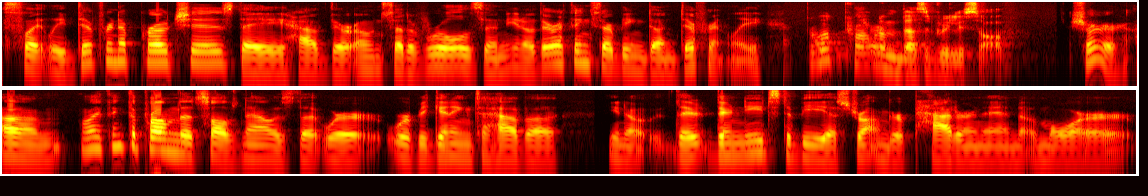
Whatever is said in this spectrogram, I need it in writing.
slightly different approaches. They have their own set of rules, and you know there are things that are being done differently. But what problem does it really solve? Sure. Um, well, I think the problem that solves now is that we're we're beginning to have a you know there there needs to be a stronger pattern and a more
